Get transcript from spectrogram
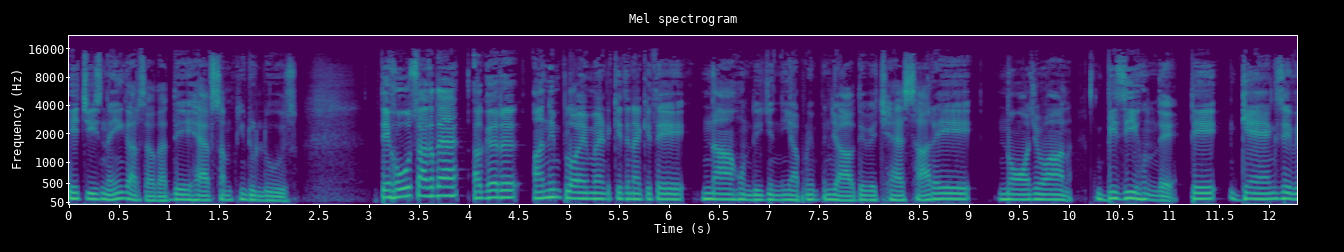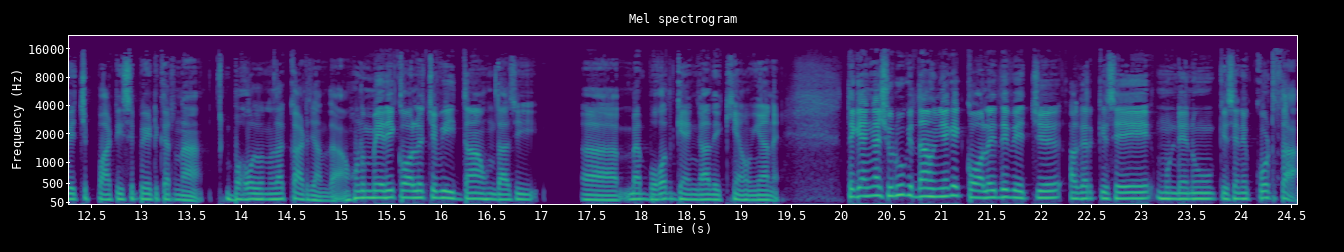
ਇਹ ਚੀਜ਼ ਨਹੀਂ ਕਰ ਸਕਦਾ ਦੇ ਹੈਵ ਸਮਥਿੰਗ ਟੂ ਲੂਜ਼ ਤੇ ਹੋ ਸਕਦਾ ਹੈ ਅਗਰ ਅਨਇੰਪਲੋਇਮੈਂਟ ਕਿਤੇ ਨਾ ਕਿਤੇ ਨਾ ਹੁੰਦੀ ਜਿੰਨੀ ਆਪਣੀ ਪੰਜਾਬ ਦੇ ਵਿੱਚ ਹੈ, ਸਾਰੇ ਨੌਜਵਾਨ ਬਿਜ਼ੀ ਹੁੰਦੇ ਤੇ ਗੈਂਗਸ ਦੇ ਵਿੱਚ ਪਾਰਟਿਸਿਪੇਟ ਕਰਨਾ ਬਹੁਤ ਉਹਨਾਂ ਦਾ ਘਟ ਜਾਂਦਾ। ਹੁਣ ਮੇਰੇ ਕਾਲਜ 'ਚ ਵੀ ਇਦਾਂ ਹੁੰਦਾ ਸੀ ਮੈਂ ਬਹੁਤ ਗੈਂਗਾਂ ਦੇਖੀਆਂ ਹੋਈਆਂ ਨੇ। ਤੇ ਗੈਂਗਾਂ ਸ਼ੁਰੂ ਕਿੱਦਾਂ ਹੋਈਆਂ ਕਿ ਕਾਲਜ ਦੇ ਵਿੱਚ ਅਗਰ ਕਿਸੇ ਮੁੰਡੇ ਨੂੰ ਕਿਸੇ ਨੇ ਕੁੱਟਤਾ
